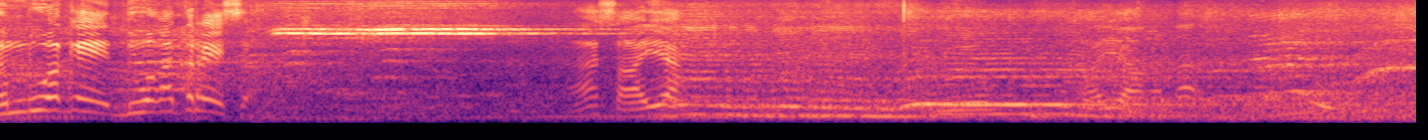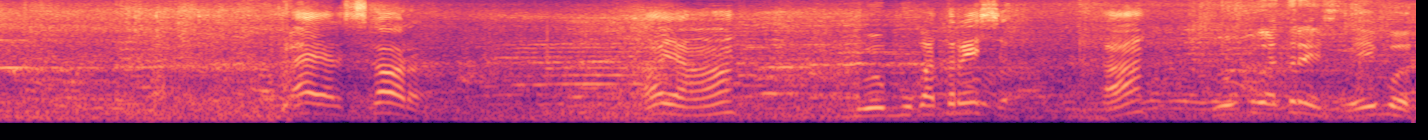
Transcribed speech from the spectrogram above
Enam buah ke? Dua ka tres? Ah, sayang. Sayang. Eh, skor. Ayan ha. Dua buka tres. Ha? Dua buat tres. Ibu.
